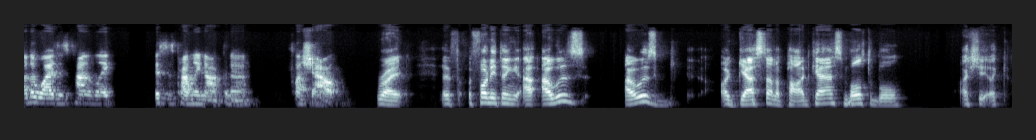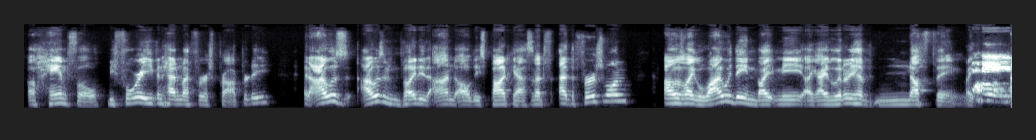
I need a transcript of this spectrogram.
otherwise it's kind of like this is probably not gonna flush out Right. A f- funny thing, I, I was I was a guest on a podcast, multiple, actually like a handful before I even had my first property, and I was I was invited on to all these podcasts. And at, at the first one, I was like, why would they invite me? Like I literally have nothing. Like hey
